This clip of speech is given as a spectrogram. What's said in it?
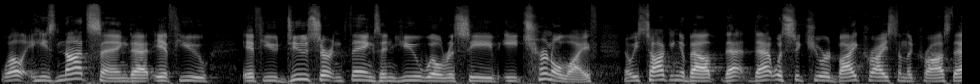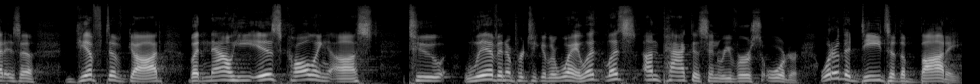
Well, he's not saying that if you if you do certain things and you will receive eternal life. No, he's talking about that that was secured by Christ on the cross. That is a gift of God, but now he is calling us to live in a particular way. Let, let's unpack this in reverse order. What are the deeds of the body?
